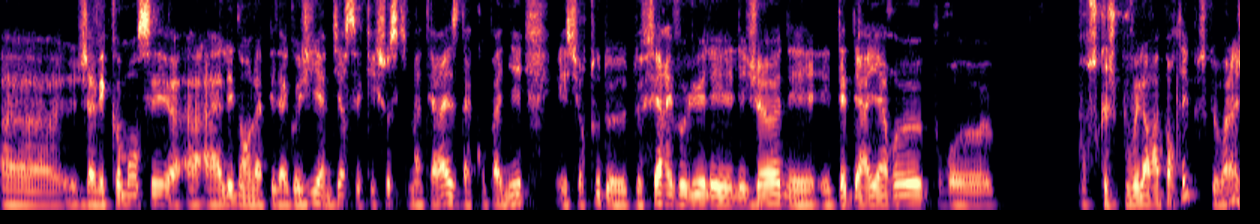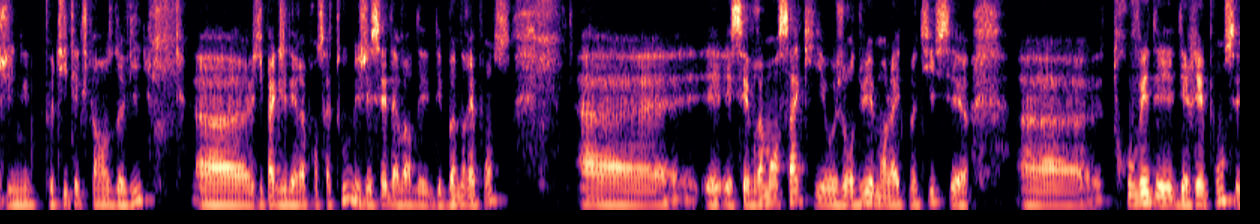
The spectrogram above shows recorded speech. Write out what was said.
j'avais commencé à, aller dans la pédagogie, à me dire c'est quelque chose qui m'intéresse d'accompagner et surtout de, faire évoluer les, jeunes et, et d'être derrière eux pour pour ce que je pouvais leur apporter, parce que voilà, j'ai une petite expérience de vie. Euh, je dis pas que j'ai des réponses à tout, mais j'essaie d'avoir des, bonnes réponses. Euh, et, c'est vraiment ça qui aujourd'hui est mon leitmotiv, c'est euh, trouver des, réponses et,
